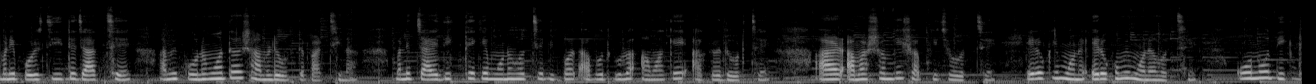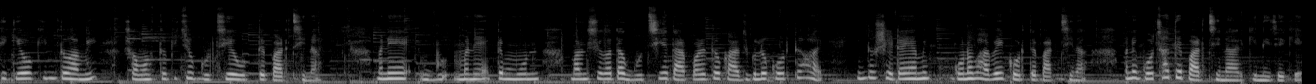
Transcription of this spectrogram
মানে পরিস্থিতিতে যাচ্ছে, আমি কোনো মতেও সামলে উঠতে পারছি না। মানে চারিদিক থেকে মনে হচ্ছে বিপদ আপদগুলো আমাকেই আঁকড়ে ধরছে। আর আমার সঙ্গেই সব কিছু হচ্ছে। এরকমই মনে এরকমই মনে হচ্ছে। কোনো দিক থেকেও কিন্তু আমি সমস্ত কিছু গুছিয়ে উঠতে পারছি না। মানে মানে একটা মন মানসিকতা গুছিয়ে তারপরে তো কাজগুলো করতে হয়। কিন্তু সেটাই আমি কোনোভাবেই করতে পারছি না। মানে গোছাতে পারছি না আর কি নিজেকে।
